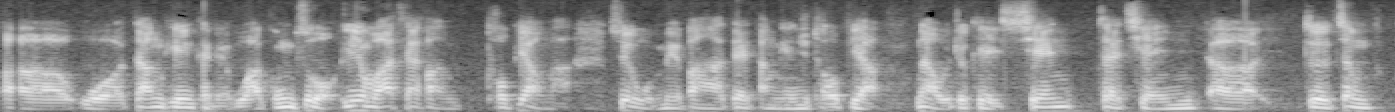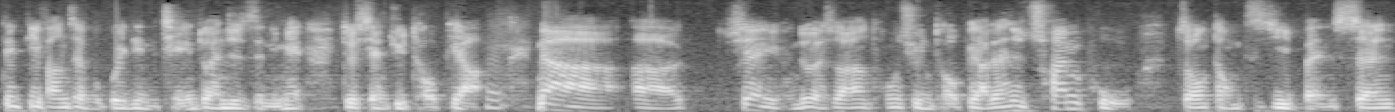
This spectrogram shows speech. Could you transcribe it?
呃，我当天可能我要工作，因为我要采访投票嘛，所以我没有办法在当天去投票，那我就可以先在前呃，这个政地地方政府规定的前一段日子里面就先去投票，那呃。现在有很多人说让通讯投票，但是川普总统自己本身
